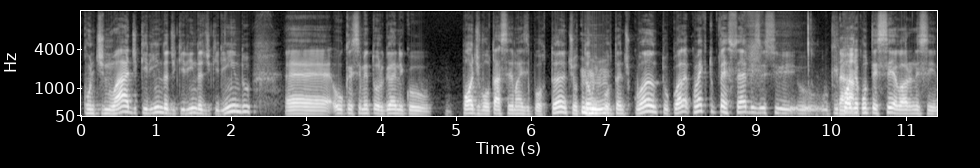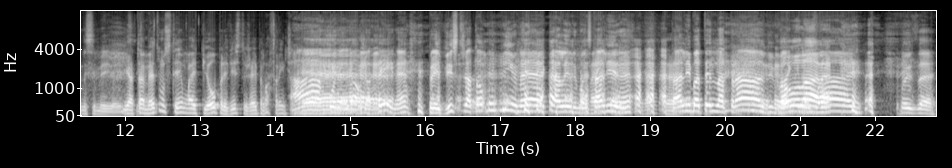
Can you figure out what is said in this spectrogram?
continuar adquirindo, adquirindo, adquirindo? É, o crescimento orgânico pode voltar a ser mais importante ou tão uhum. importante quanto? É, como é que tu percebes esse, o, o que tá. pode acontecer agora nesse, nesse meio aí? E até mesmo se tem um IPO previsto já aí pela frente. Né? Ah, é... não, já tem, né? Previsto já está um tempinho, né, Calene? Mas está ali, né? Está ali batendo na trave, vai Vamos lá, né? vai. Né? Pois é.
